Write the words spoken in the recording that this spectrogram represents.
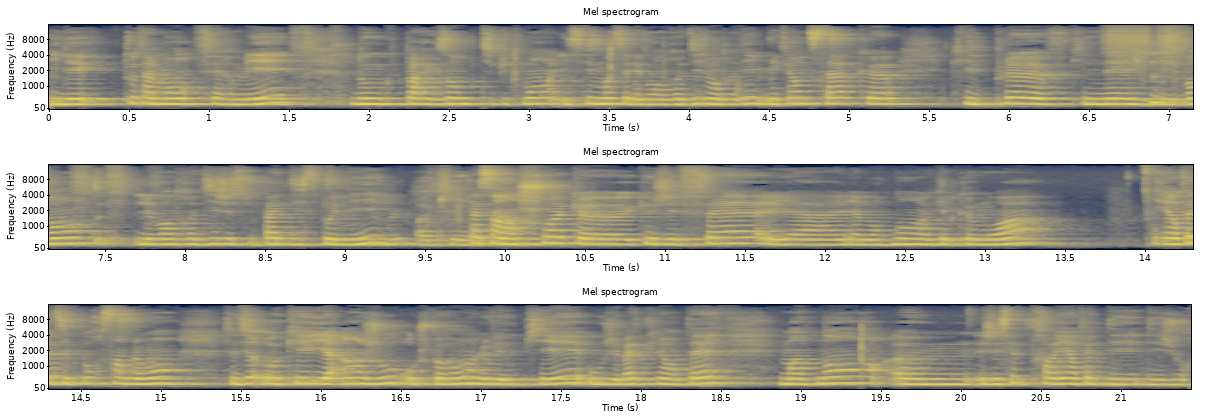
il est totalement fermé. Donc, par exemple, typiquement, ici, moi, c'est les vendredis. Le vendredi, mes clientes savent que qu'il pleuve, qu'il neige, qu'il vente, le vendredi, je suis pas disponible. Ça, c'est un choix que, que j'ai fait il y, a, il y a maintenant quelques mois. Et en fait, c'est pour simplement se dire, ok, il y a un jour où je peux vraiment lever le pied, où j'ai pas de clientèle. Maintenant, euh, j'essaie de travailler en fait des, des jours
